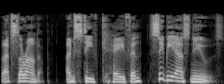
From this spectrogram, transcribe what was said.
That's the roundup. I'm Steve Kathan, CBS News.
